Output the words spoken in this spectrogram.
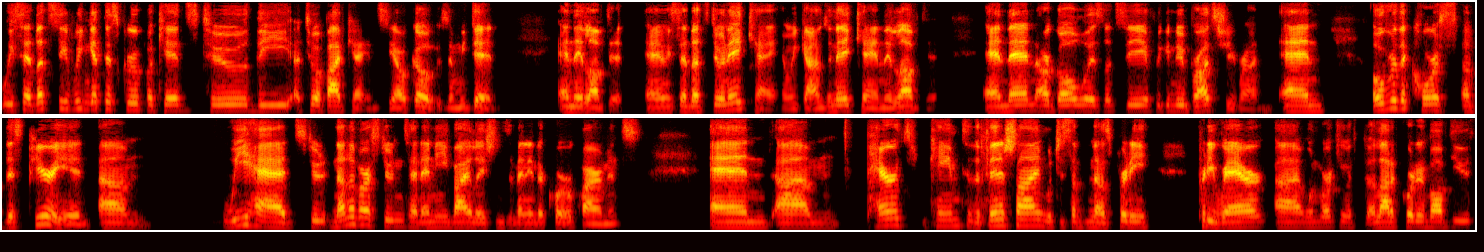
we said let's see if we can get this group of kids to the to a 5k and see how it goes. And we did. And they loved it. And we said let's do an 8k and we got them to an 8k and they loved it. And then our goal was let's see if we can do Broad Street Run. And over the course of this period, um, we had student, none of our students had any violations of any of their court requirements. And um, parents came to the finish line, which is something that was pretty, pretty rare uh, when working with a lot of court involved youth.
